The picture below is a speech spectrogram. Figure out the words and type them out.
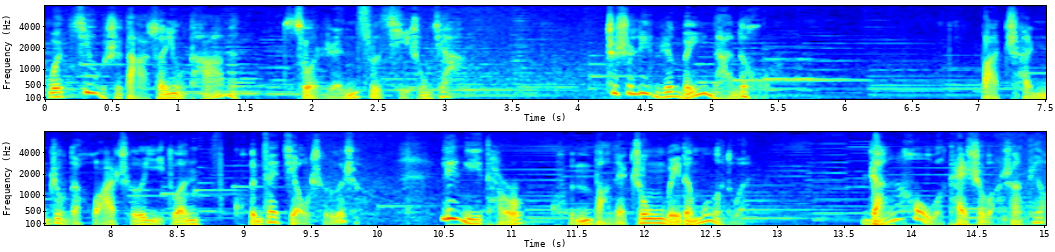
我就是打算用它们做人字起重架，这是令人为难的活把沉重的滑车一端捆在绞车上，另一头捆绑在中围的末端，然后我开始往上吊。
